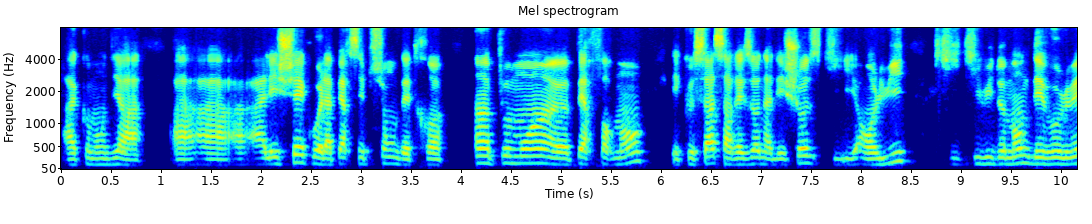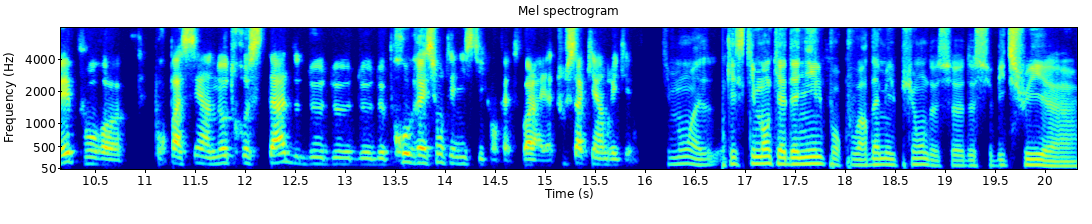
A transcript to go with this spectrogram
à comment dire à, à, l'échec ou à la perception d'être un peu moins euh, performant et que ça, ça résonne à des choses qui, en lui, qui, lui demandent d'évoluer pour, euh, pour passer à un autre stade de, de, progression tennistique, en fait. Voilà, il y a tout ça qui est imbriqué. Euh, qu'est-ce qui manque à Daniel pour pouvoir damer le pion de ce, de ce Big Three, à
